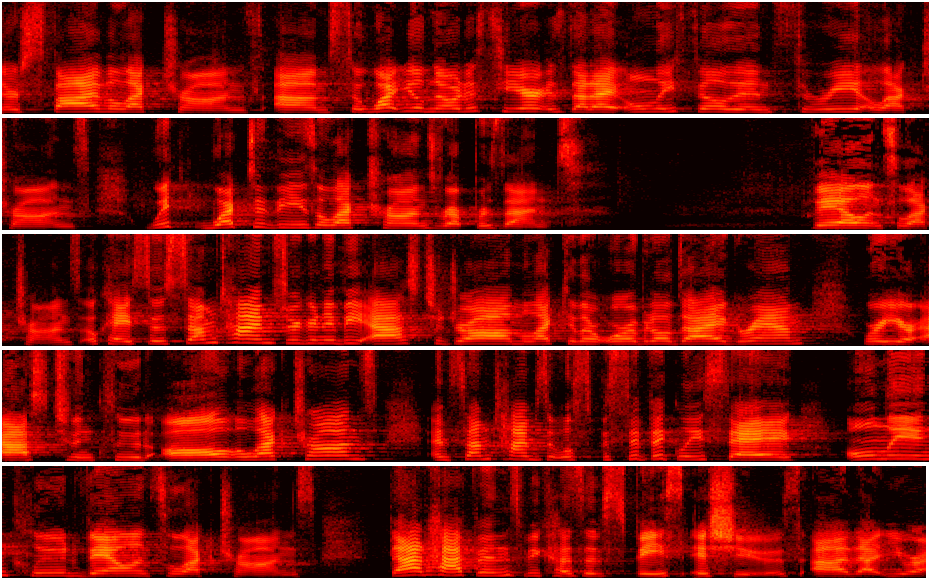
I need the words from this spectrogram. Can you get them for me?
There's five electrons. Um, so what you'll notice here is that I only filled in three electrons. Which, what do these electrons represent? valence electrons. Okay, so sometimes you're going to be asked to draw a molecular orbital diagram where you're asked to include all electrons, and sometimes it will specifically say only include valence electrons. That happens because of space issues, uh, that you are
